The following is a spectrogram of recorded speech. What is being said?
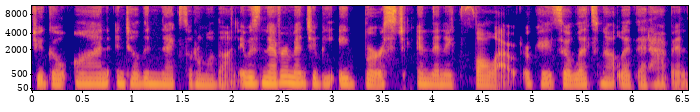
to go on until the next Ramadan. It was never meant to be a burst and then a fallout. Okay, so let's not let that happen.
